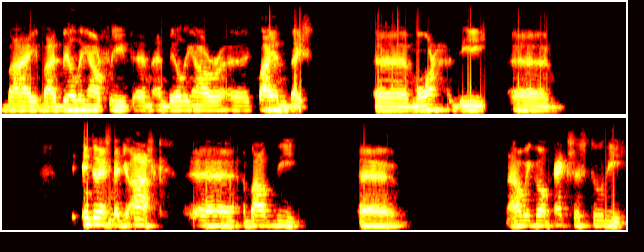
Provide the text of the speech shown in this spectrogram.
by by building our fleet and and building our client base more. The interesting that you ask about the how we got access to the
